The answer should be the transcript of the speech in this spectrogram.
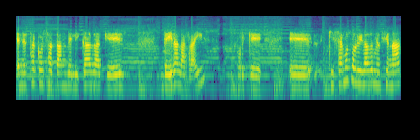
en esta cosa tan delicada que es de ir a la raíz, porque eh, quizá hemos olvidado mencionar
